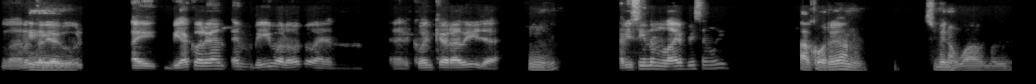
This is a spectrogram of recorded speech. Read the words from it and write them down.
No, no estaría Eh, cool. Ay, vi a Corea en, vivo, loco, en, en el Coen Quebradilla. Ujú. Have you seen them live recently? A coreano. It's been a while, man.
